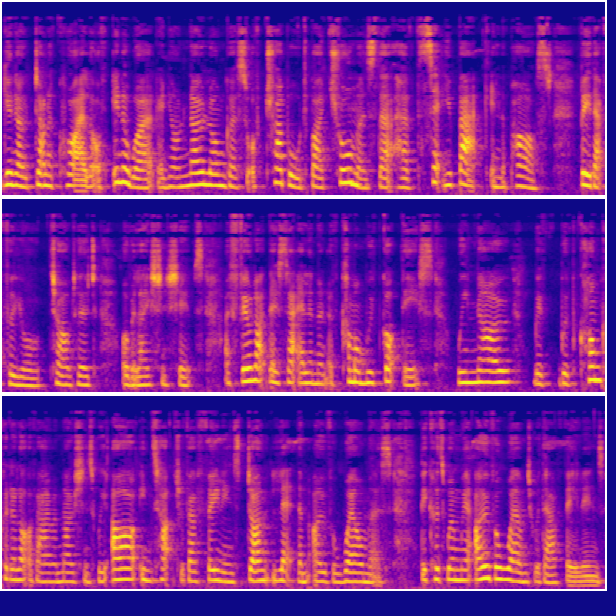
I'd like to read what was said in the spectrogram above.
you know, done a, quite a lot of inner work and you're no longer sort of troubled by traumas that have set you back in the past, be that for your childhood or relationships. I feel like there's that element of, come on, we've got this. We know we've, we've conquered a lot of our emotions. We are in touch with our feelings. Don't let them overwhelm us because when we're overwhelmed with our feelings,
